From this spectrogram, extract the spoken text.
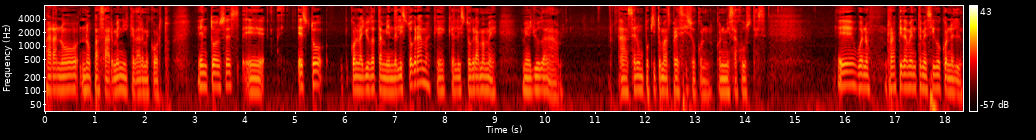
para no, no pasarme ni quedarme corto. Entonces, eh, esto con la ayuda también del histograma, que, el histograma me, me ayuda a, a, ser un poquito más preciso con, con mis ajustes. Eh, bueno, rápidamente me sigo con el,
